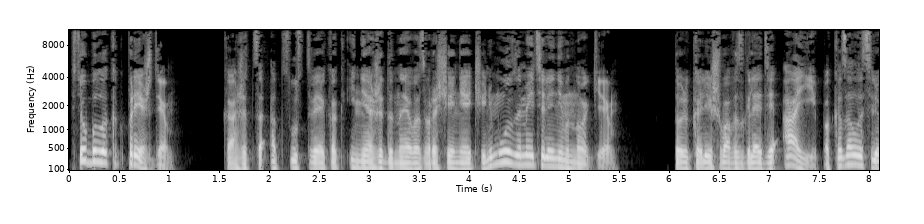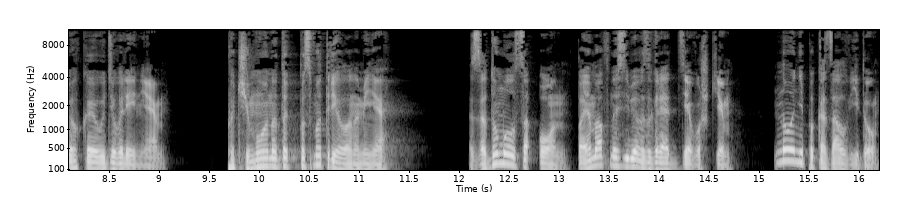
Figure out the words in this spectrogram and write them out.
Все было как прежде. Кажется, отсутствие, как и неожиданное возвращение Чиньму заметили немногие. Только лишь во взгляде Аи показалось легкое удивление. «Почему она так посмотрела на меня?» Задумался он, поймав на себе взгляд девушки, но не показал виду.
